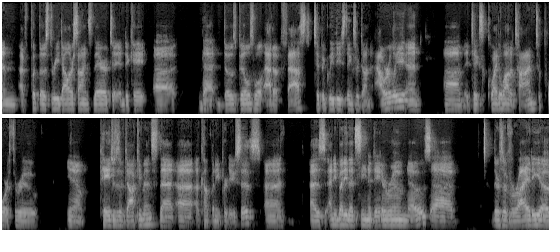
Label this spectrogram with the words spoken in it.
And I've put those three dollar signs there to indicate uh, that those bills will add up fast. Typically, these things are done hourly, and Um, it takes quite a lot of time to pore through, you know, pages of documents that uh, a company produces. Uh, as anybody that's seen a data room knows, uh, there's a variety of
